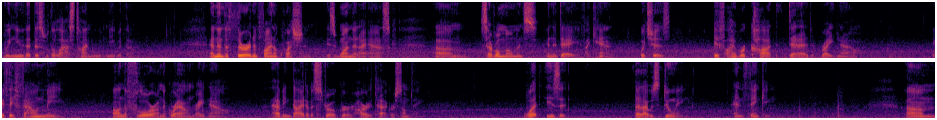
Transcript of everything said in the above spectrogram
if we knew that this was the last time we would meet with them? And then the third and final question is one that I ask um, several moments in the day, if I can, which is, if I were caught dead right now, if they found me on the floor, on the ground right now, having died of a stroke or heart attack or something, what is it that I was doing and thinking? Um,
